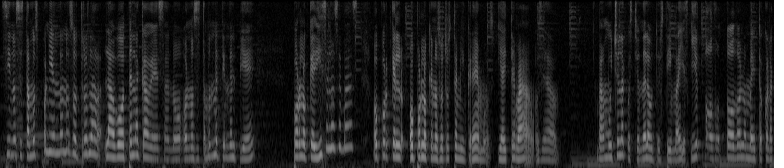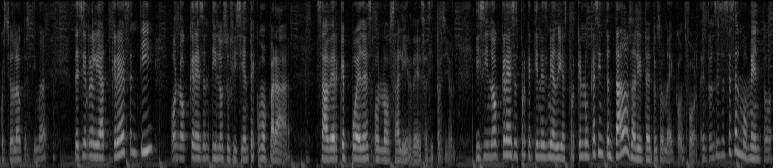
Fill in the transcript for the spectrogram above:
si nos estamos poniendo nosotros la, la bota en la cabeza, ¿no? O nos estamos metiendo el pie por lo que dicen los demás o, porque, o por lo que nosotros también creemos. Y ahí te va, o sea, va mucho la cuestión de la autoestima. Y es que yo todo, todo lo meto con la cuestión de la autoestima. De si en realidad crees en ti o no crees en ti lo suficiente como para saber que puedes o no salir de esa situación. Y si no crees es porque tienes miedo y es porque nunca has intentado salirte de tu zona de confort. Entonces ese es el momento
